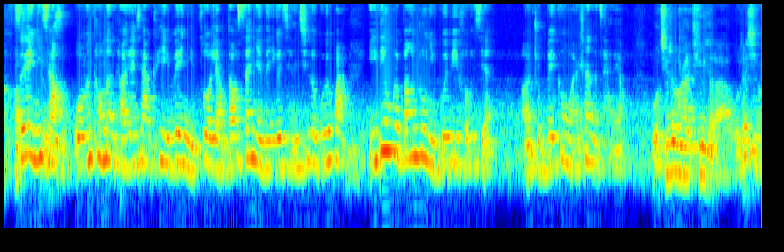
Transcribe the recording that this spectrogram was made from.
所以你想，我们同等条件下可以为你做两到三年的一个前期的规划，一定会帮助你规避风险，呃，准备更完善的材料。我其实刚才听下来，我在想，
